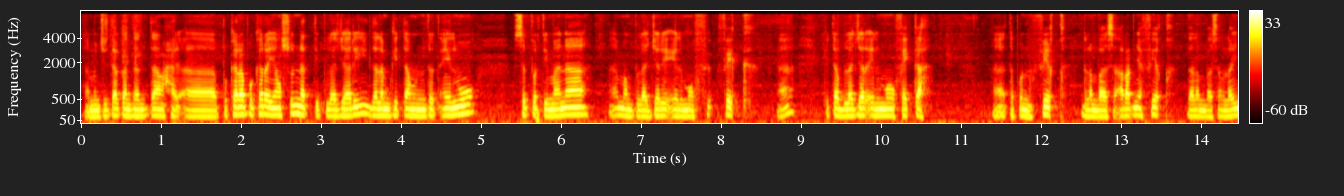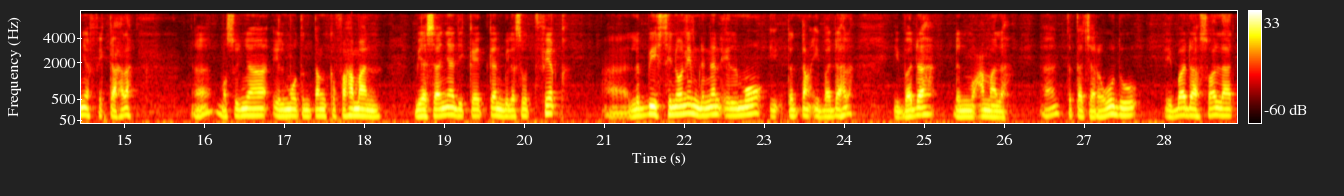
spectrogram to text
menceritakan tentang perkara-perkara uh, yang sunat dipelajari dalam kita menuntut ilmu seperti mana ha, mempelajari ilmu fiqh ha, kita belajar ilmu fiqh ataupun fiqh dalam bahasa Arabnya fiqh dalam bahasa lainnya fiqh lah. Maksudnya ilmu tentang kefahaman. Biasanya dikaitkan bila sebut fiqh lebih sinonim dengan ilmu tentang ibadah lah. Ibadah dan muamalah. Tata cara wudu ibadah salat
